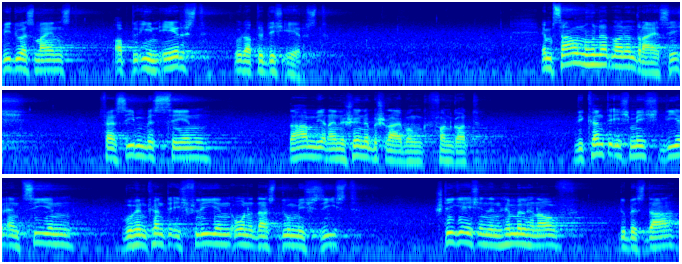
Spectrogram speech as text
wie du es meinst, ob du ihn ehrst oder ob du dich ehrst. Im Psalm 139, Vers 7 bis 10, da haben wir eine schöne Beschreibung von Gott. Wie könnte ich mich dir entziehen? Wohin könnte ich fliehen, ohne dass du mich siehst? Stiege ich in den Himmel hinauf, du bist da.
